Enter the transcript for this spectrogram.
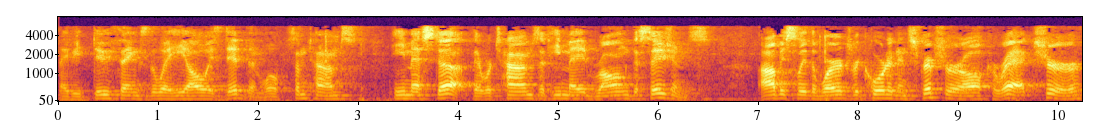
maybe do things the way he always did them. Well, sometimes he messed up. There were times that he made wrong decisions. Obviously, the words recorded in Scripture are all correct, sure,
